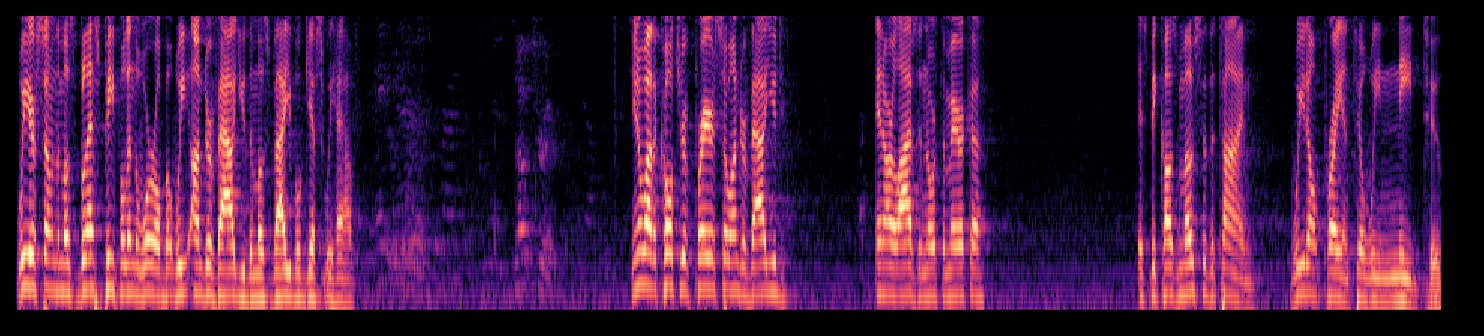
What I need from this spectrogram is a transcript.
We are some of the most blessed people in the world, but we undervalue the most valuable gifts we have. So true. You know why the culture of prayer is so undervalued in our lives in North America? It's because most of the time we don't pray until we need to.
